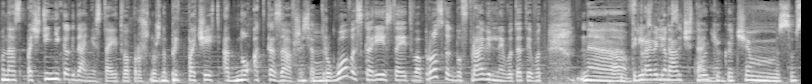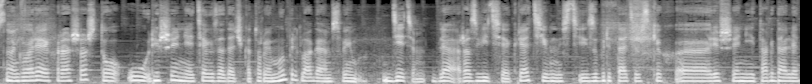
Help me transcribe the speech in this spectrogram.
у нас почти никогда не стоит вопрос, что нужно предпочесть одно, отказавшись uh-huh. от другого. Скорее стоит вопрос, как бы, в правильной вот этой вот э, в правильном сочетании. Логика, чем, собственно говоря, и хороша, что у решения тех задач, которые мы предлагаем своим детям для развития креативности, изобретательских э, решений и так далее,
